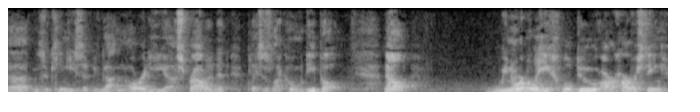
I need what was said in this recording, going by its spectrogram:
uh, zucchinis that we've gotten already uh, sprouted at places like Home Depot. Now, we normally will do our harvesting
